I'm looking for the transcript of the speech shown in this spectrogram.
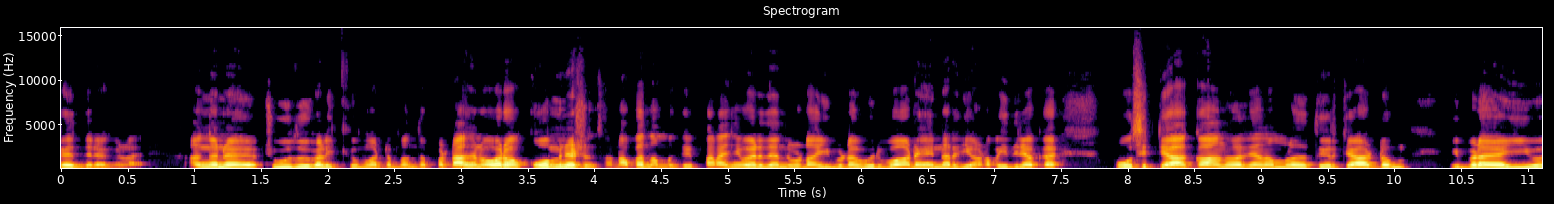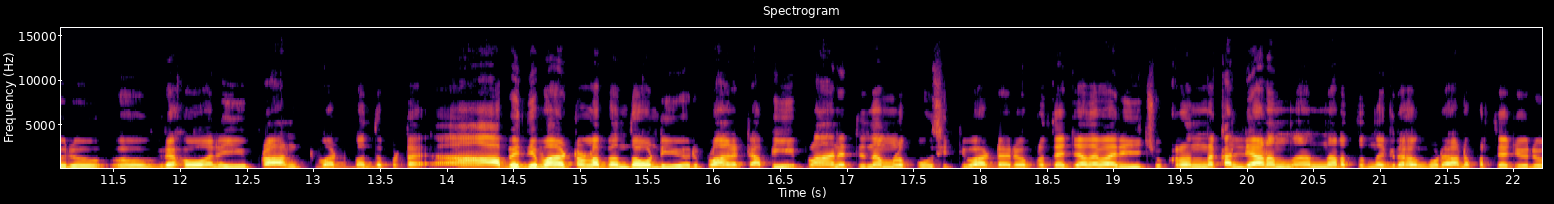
കേന്ദ്രങ്ങൾ അങ്ങനെ ചൂത് കളിക്കുമായിട്ട് ബന്ധപ്പെട്ട അങ്ങനെ ഓരോ കോമ്പിനേഷൻസ് ഉണ്ട് അപ്പം നമുക്ക് പറഞ്ഞു വരുന്നതെന്ന് ഇവിടെ ഇവിടെ ഒരുപാട് എനർജിയാണ് അപ്പോൾ ഇതിനൊക്കെ പോസിറ്റീവ് ആക്കുക എന്ന് പറഞ്ഞാൽ നമ്മൾ തീർച്ചയായിട്ടും ഇവിടെ ഈ ഒരു ഗ്രഹവും അല്ലെങ്കിൽ ഈ പ്ലാനറ്റുമായിട്ട് ബന്ധപ്പെട്ട് അഭേദ്യമായിട്ടുള്ള ബന്ധമുണ്ട് ഈ ഒരു പ്ലാനറ്റ്. അപ്പോൾ ഈ പ്ലാനറ്റ് നമ്മൾ പോസിറ്റീവായിട്ട് വരും. പ്രത്യേകിച്ച് അതേമാതിരി ഈ ശുക്രൻ കല്യാണം നടത്തുന്ന ഗ്രഹം കൂടെയാണ്. പ്രത്യേകിച്ച് ഒരു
